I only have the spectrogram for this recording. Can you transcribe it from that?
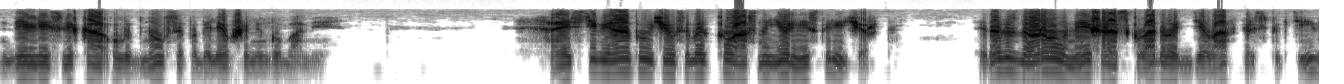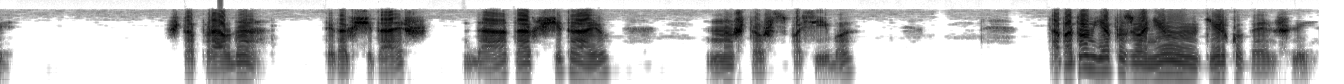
Билли слегка улыбнулся побелевшими губами. «А из тебя получился бы классный юрист, Ричард. Ты так здорово умеешь раскладывать дела в перспективе. Что правда? Ты так считаешь? Да, так считаю. Ну что ж, спасибо. А потом я позвонил Кирку Пеншли.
